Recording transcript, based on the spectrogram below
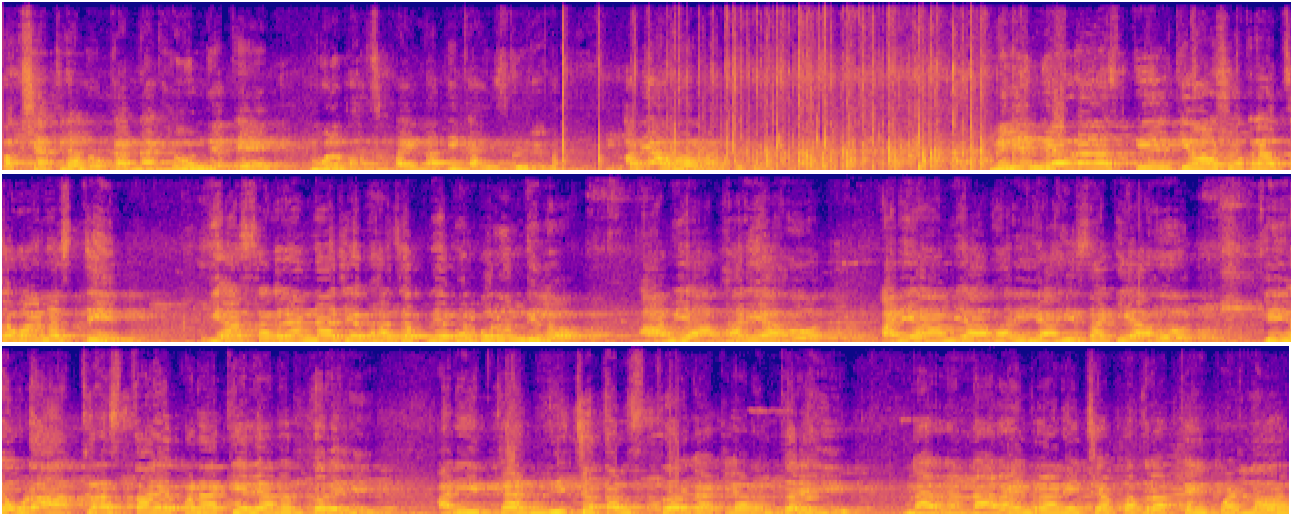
पक्षातल्या लोकांना घेऊन देते. मूळ भाजपाईंना ती काहीच देत नाही. आम्ही आभार मानतो मिलिंद देवरा असतील किंवा अशोकराव चव्हाण असतील या सगळ्यांना जे भाजपने भरभरून दिलं आम्ही आभारी आहोत आणि आम्ही आभारी याहीसाठी आहोत की एवढा आक्रस्ताळेपणा केल्यानंतरही आणि इतका नीचतम स्तर गाठल्यानंतरही नार नारायण राणेच्या पदरात काही पडलं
